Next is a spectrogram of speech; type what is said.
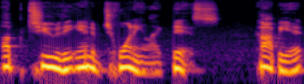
up to the end of 20 like this. Copy it,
